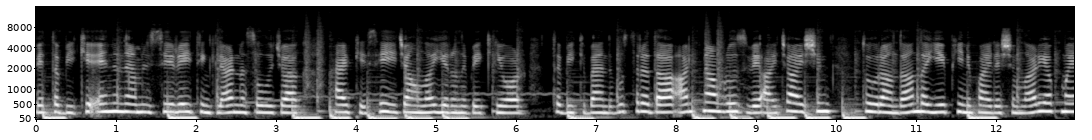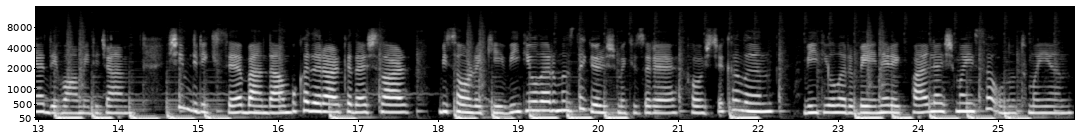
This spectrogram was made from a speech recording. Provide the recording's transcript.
ve tabii ki en önemlisi reytingler nasıl olacak. Herkes heyecanla yarını bekliyor. Tabii ki ben de bu sırada Alp Navruz ve Ayça Ayşin Turan'dan da yepyeni paylaşımlar yapmaya devam edeceğim. Şimdilik ise benden bu kadar arkadaşlar. Bir sonraki videolarımızda görüşmek üzere. Hoşçakalın. Videoları beğenerek paylaşmayı ise unutmayın.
